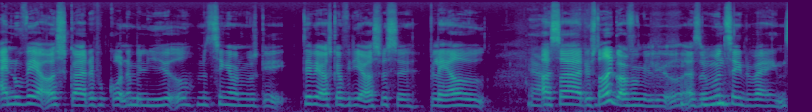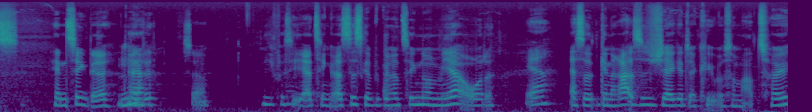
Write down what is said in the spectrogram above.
ej, nu vil jeg også gøre det på grund af miljøet. Men så tænker man måske, det vil jeg også gøre, fordi jeg også vil se blæret ud. Ja. Og så er det jo stadig godt for miljøet, altså uanset hvad ens hensigt er med Ja. det. Så Lige præcis. Jeg tænker også, at jeg skal begynde at tænke noget mere over det. ja. Altså generelt, så synes jeg ikke, at jeg køber så meget tøj.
